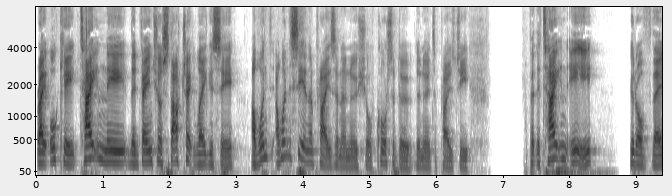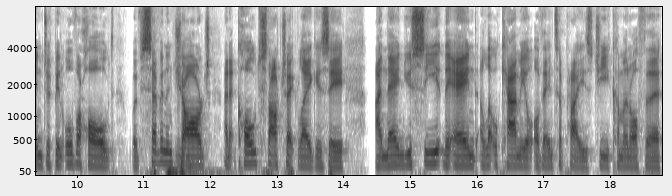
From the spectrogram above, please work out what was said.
right, okay. Titan A, the Adventure, Star Trek Legacy. I want, I want to see Enterprise in a new show. Of course, I do. The new Enterprise G, but the Titan A could have then just been overhauled with Seven in mm-hmm. charge, and it called Star Trek Legacy. And then you see at the end a little cameo of the Enterprise G coming off the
